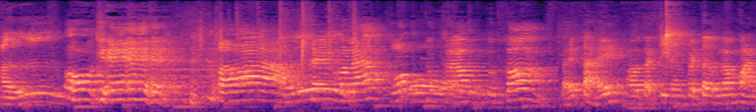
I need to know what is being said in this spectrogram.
เออ โอเคอ่าเสร็จหมดแล้วครบทุกคำถูกต้องไต่ไต่เอาตะเกียงไปเติมน้ำมัน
